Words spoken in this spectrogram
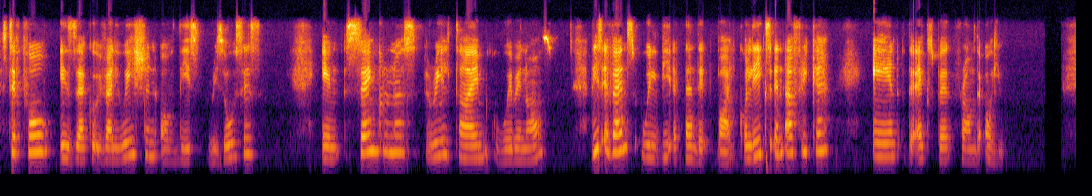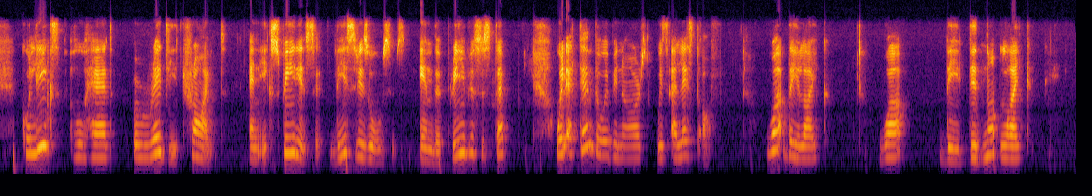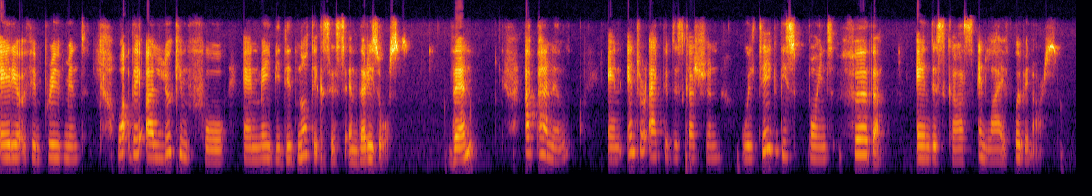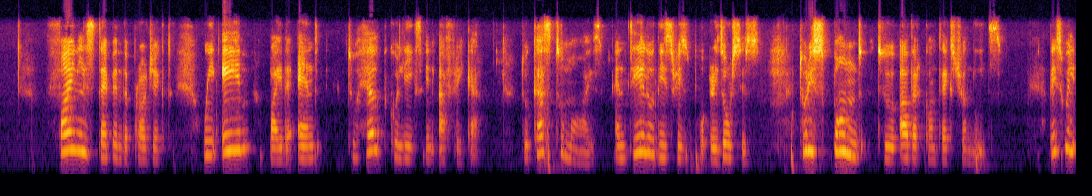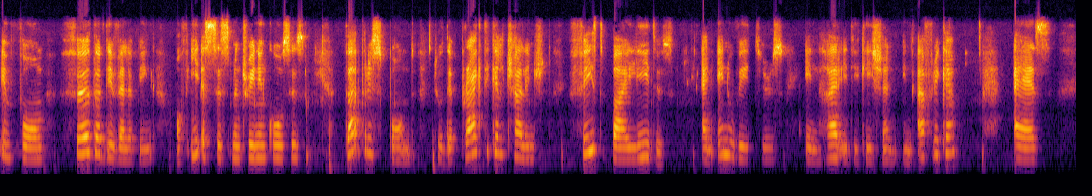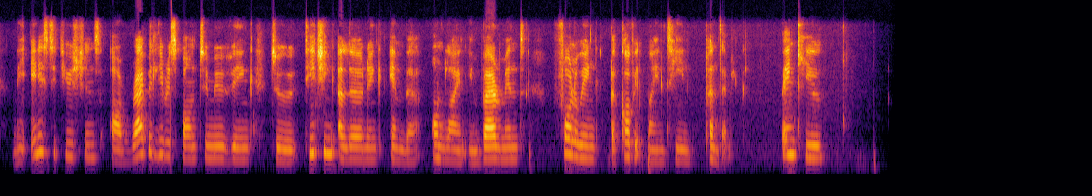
Step four is the co-evaluation of these resources in synchronous real-time webinars. These events will be attended by colleagues in Africa and the expert from the OU. Colleagues who had already tried and experienced these resources in the previous step will attend the webinars with a list of what they like, what they did not like, area of improvement, what they are looking for and maybe did not exist in the resources. Then a panel and interactive discussion will take these points further and discuss in live webinars final step in the project, we aim by the end to help colleagues in Africa to customize and tailor these resources to respond to other contextual needs. This will inform further developing of e-assessment training courses that respond to the practical challenge faced by leaders and innovators in higher education in Africa as the institutions are rapidly respond to moving to teaching and learning in the online environment following the COVID-19 pandemic. Thank you.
